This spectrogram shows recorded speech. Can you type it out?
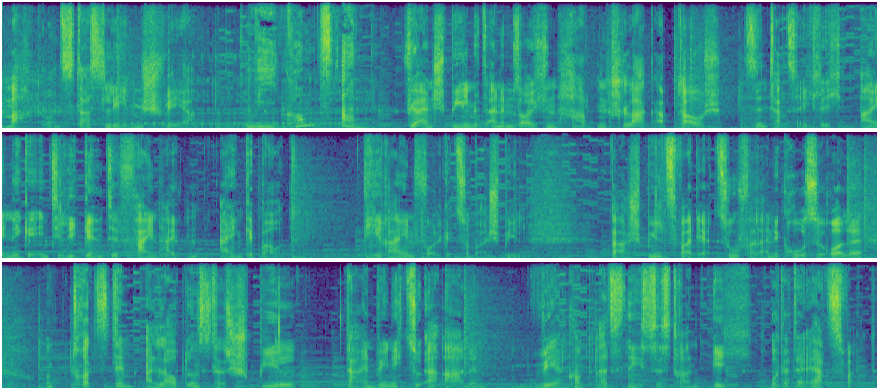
macht uns das Leben schwer. Wie kommt's an? Für ein Spiel mit einem solchen harten Schlagabtausch sind tatsächlich einige intelligente Feinheiten eingebaut. Die Reihenfolge zum Beispiel. Da spielt zwar der Zufall eine große Rolle und trotzdem erlaubt uns das Spiel, da ein wenig zu erahnen, wer kommt als nächstes dran, ich oder der Erzfeind.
